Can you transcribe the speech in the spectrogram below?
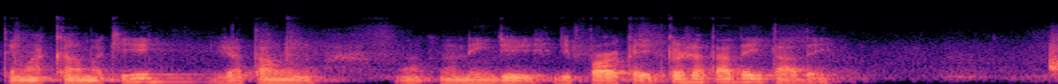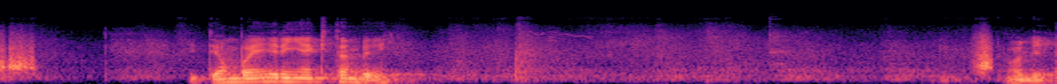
Tem uma cama aqui. Já tá um, um, um ninho de, de porca aí, porque eu já tá deitado aí. E tem um banheirinho aqui também. Olha aí.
